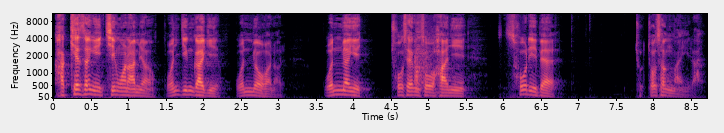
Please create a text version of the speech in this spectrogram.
각해성이 징원하며 원진각이 원묘원을 원명이 초생소하니 소립의 조, 조성망이라.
